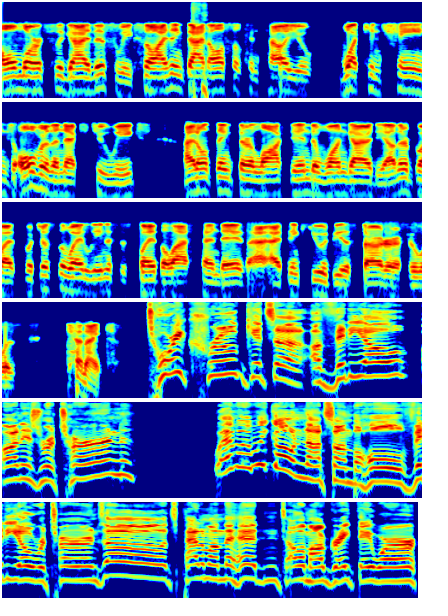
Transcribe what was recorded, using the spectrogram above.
Ullmark's the guy this week. So I think that also can tell you what can change over the next two weeks. I don't think they're locked into one guy or the other, but but just the way Linus has played the last ten days, I, I think he would be the starter if it was tonight. Torey Krug gets a, a video on his return well, we going nuts on the whole video returns. Oh, let's pat them on the head and tell them how great they were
